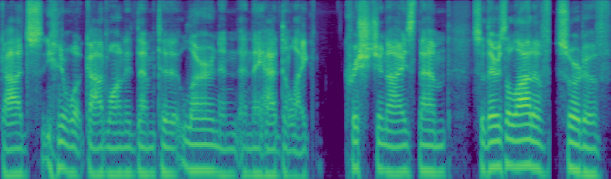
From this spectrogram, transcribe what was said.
God's, you know, what God wanted them to learn, and, and they had to like Christianize them. So there's a lot of sort of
